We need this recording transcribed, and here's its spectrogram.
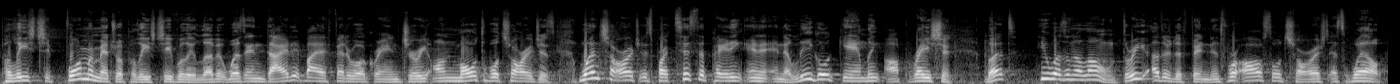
police chief, former Metro Police Chief Willie Lovett was indicted by a federal grand jury on multiple charges. One charge is participating in an illegal gambling operation. But he wasn't alone. Three other defendants were also charged as well.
